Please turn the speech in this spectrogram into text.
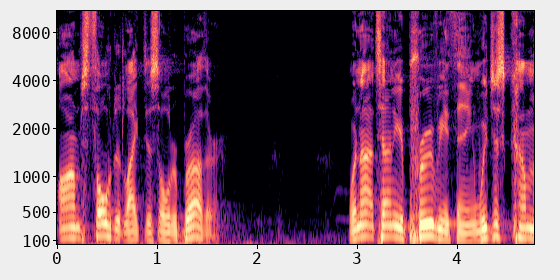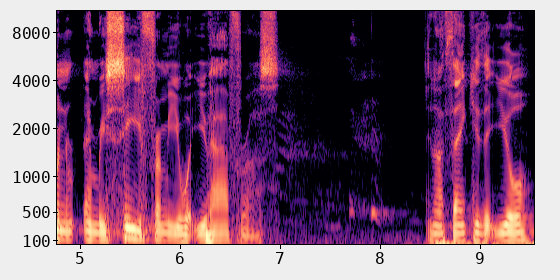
arms folded like this older brother. We're not telling you to prove anything. We just come and, and receive from you what you have for us. And I thank you that you'll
